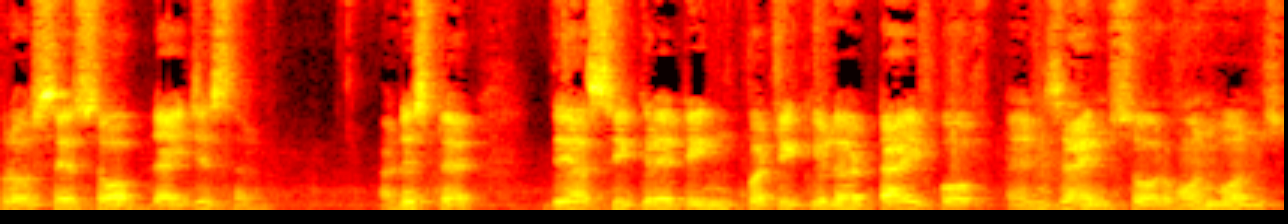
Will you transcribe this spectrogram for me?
process of digestion. Understand they are secreting particular type of enzymes or hormones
